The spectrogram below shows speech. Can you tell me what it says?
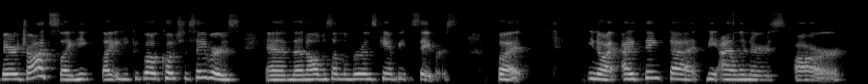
Barry Trotz. Like he like he could go coach the Sabres, and then all of a sudden the Bruins can't beat the Sabres. But you know, I, I think that the Islanders are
